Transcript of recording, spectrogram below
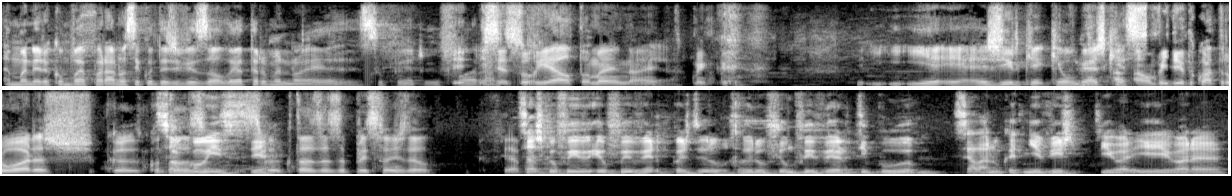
A maneira como vai parar não sei quantas vezes ao Letterman, não é? É super fora. Isso é surreal também, não é? Yeah. É que- E, e é, é agir, que, que é um gajo que é. Há um vídeo de 4 horas com, com Só todas, com isso, yeah. com todas as aparições dele. Yeah, Sabes que eu fui, eu fui ver, depois de rever o filme, fui ver, tipo, sei lá, nunca tinha visto, e agora, e agora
